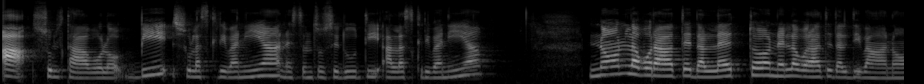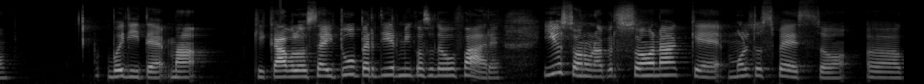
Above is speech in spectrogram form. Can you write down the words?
A sul tavolo, B sulla scrivania, nel senso seduti alla scrivania non lavorate dal letto né lavorate dal divano. Voi dite, ma chi cavolo sei tu per dirmi cosa devo fare? Io sono una persona che molto spesso uh,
